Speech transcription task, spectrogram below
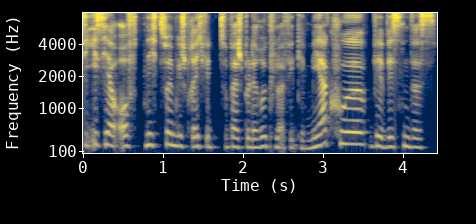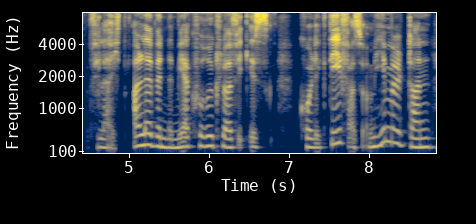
die ist ja oft nicht so im Gespräch wie zum Beispiel der rückläufige Merkur. Wir wissen das vielleicht alle, wenn der Merkur rückläufig ist, kollektiv, also am Himmel, dann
